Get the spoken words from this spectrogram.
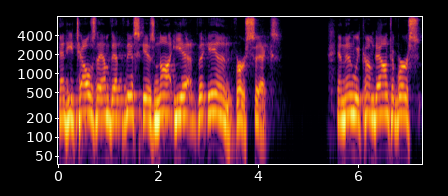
and he tells them that this is not yet the end, verse 6. And then we come down to verse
